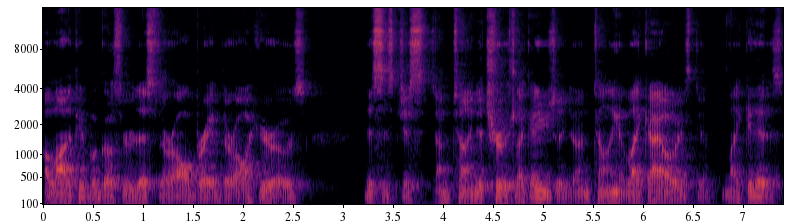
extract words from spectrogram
A lot of people go through this, they're all brave, they're all heroes. This is just, I'm telling the truth like I usually do. I'm telling it like I always do, like it is.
